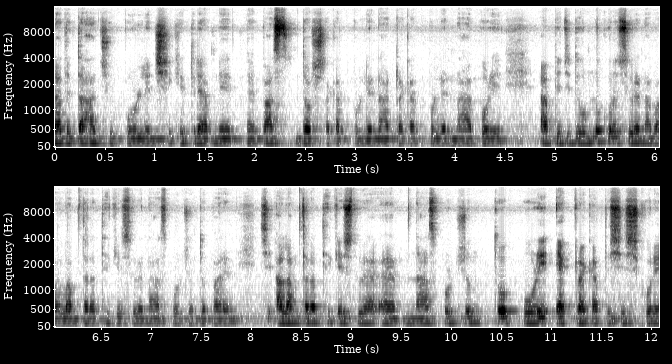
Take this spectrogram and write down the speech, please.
রাতে তাহাজ্জুদ পড়লেন, সেক্ষেত্রে আপনি পাঁচ, দশ টাকাত পড়লেন, আট টাকাত পড়লেন, না পড়ে আপনি যদি অন্য কোনো সুরে না বা আলাম তারা থেকে সুরে নাচ পর্যন্ত পারেন, সে আলাম তারা থেকে সুরে নাচ পর্যন্ত পড়ে এক রাকাতে শেষ করে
